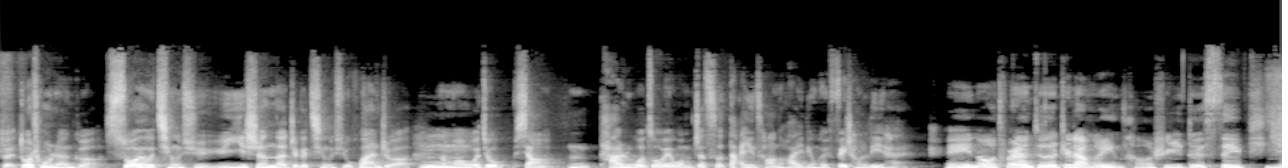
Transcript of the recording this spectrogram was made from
对多重人格，所有情绪于一身的这个情绪患者，嗯、那么我就想，嗯，他如果作为我们这次大隐藏的话，一定会非常厉害。哎，那我突然觉得这两个隐藏是一对 CP。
